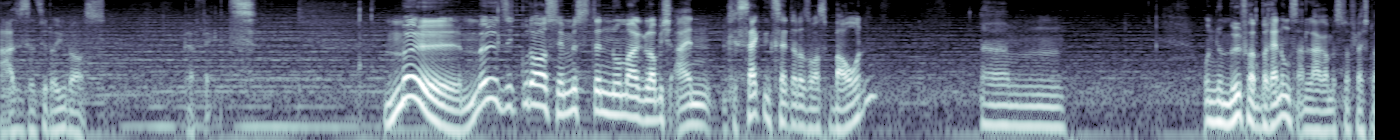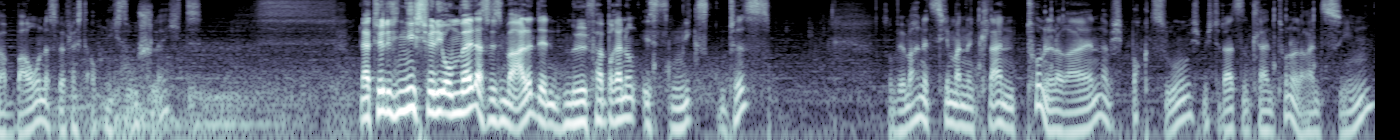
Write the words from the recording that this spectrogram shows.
Ah, sieht jetzt wieder gut aus. Perfekt. Müll. Müll sieht gut aus. Wir müssten nur mal, glaube ich, ein Recycling Center oder sowas bauen. Ähm Und eine Müllverbrennungsanlage müssen wir vielleicht mal bauen. Das wäre vielleicht auch nicht so schlecht. Natürlich nicht für die Umwelt, das wissen wir alle, denn Müllverbrennung ist nichts Gutes. So, wir machen jetzt hier mal einen kleinen Tunnel rein. Habe ich Bock zu. Ich möchte da jetzt einen kleinen Tunnel reinziehen.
